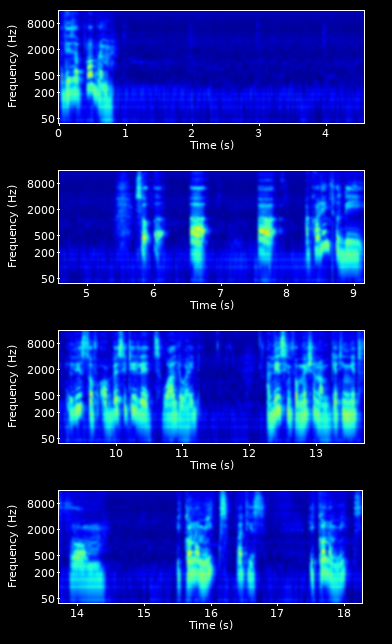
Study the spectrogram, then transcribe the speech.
there's a problem. So uh, uh, uh, according to the list of obesity rates worldwide, and this information I'm getting it from economics, that is economics,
